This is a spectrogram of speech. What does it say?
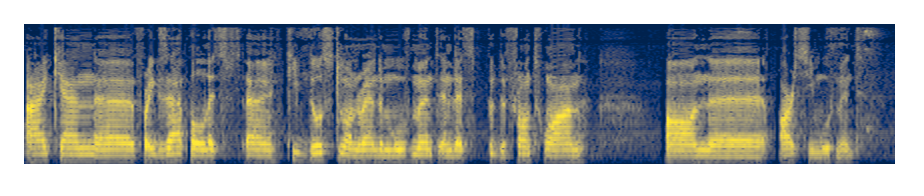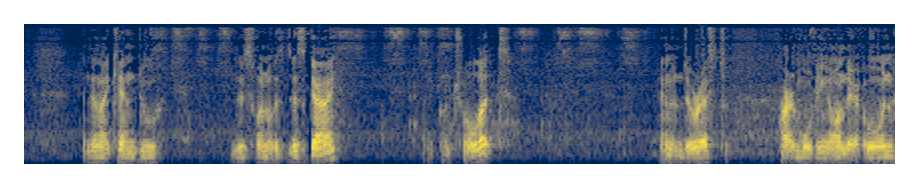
I can, uh, for example, let's uh, keep those two on random movement and let's put the front one on uh, RC movement. And then I can do this one with this guy. I control it. And the rest are moving on their own.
